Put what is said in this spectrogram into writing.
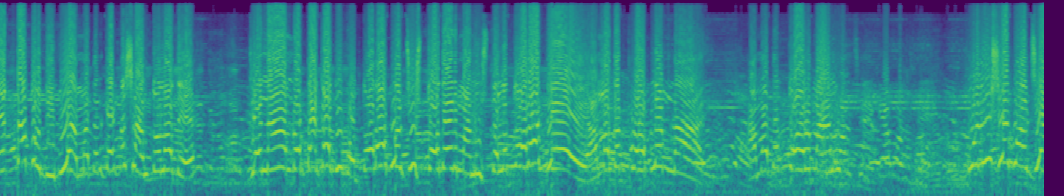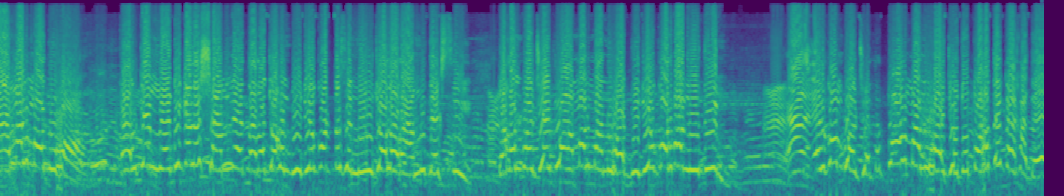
একটা তো দিবি, আমাদেরকে সান্ত্বনা দে যে, না, আমরা টাকা তোরা মানুষ, তাহলে আমাদের প্রবলেম নাই। আমাদের তোর পুলিশে বলছে আমার মানুষ কালকে মেডিকেলের সামনে তারা যখন ভিডিও করতেছে নিউজ ওয়ালারা আমি দেখছি তখন বলছে এটা আমার মানুষ হয় ভিডিও করবা নিদিম এ- এরকম বলছে তো তোর মানুষ হয় যেহেতু তোর হাতে টাকা দে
